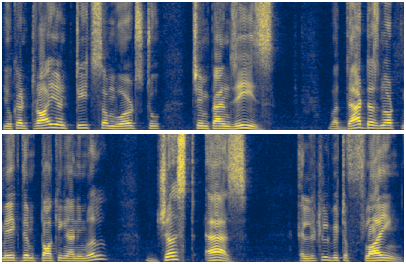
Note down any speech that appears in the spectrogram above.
you can try and teach some words to chimpanzees, but that does not make them talking animal just as a little bit of flying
